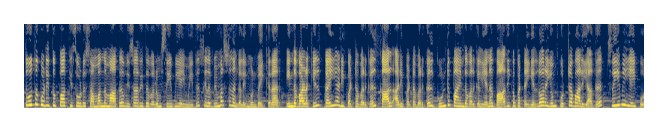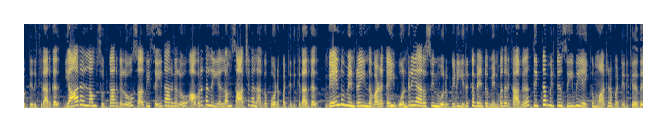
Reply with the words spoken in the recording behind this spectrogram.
தூத்துக்குடி துப்பாக்கி சூடு சம்பந்தமாக விசாரித்து வரும் சிபிஐ மீது சில விமர்சனங்களை முன்வைக்கிறார். இந்த வழக்கில் கை அடிப்பட்டவர்கள் கால் அடிப்பட்டவர்கள் குண்டு பாய்ந்தவர்கள் என பாதிக்கப்பட்ட எல்லோரையும் குற்றவாளியாக சிபிஐ போட்டிருக்கிறார்கள். யாரெல்லாம் சுட்டார்களோ சதி செய்தார்களோ அவர்களை எல்லாம் சாட்சிகளாக போடப்பட்டிருக்கிறார்கள். வேண்டுமென்றே இந்த வழக்கை ஒன்றிய அரசின் ஒரு பிடி இருக்க வேண்டும் என்பதற்காக திட்டமிட்டு சிபிஐக்கு மாற்றப்பட்டிருக்கிறது.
